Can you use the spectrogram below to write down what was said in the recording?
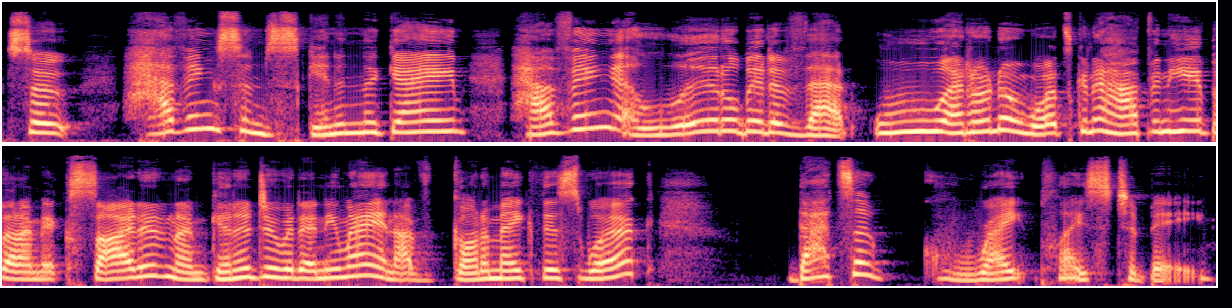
So, having some skin in the game, having a little bit of that, ooh, I don't know what's going to happen here, but I'm excited and I'm going to do it anyway, and I've got to make this work, that's a great place to be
